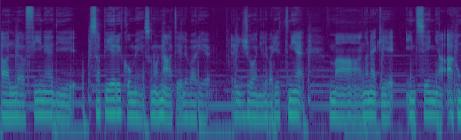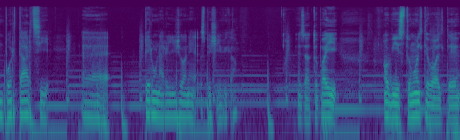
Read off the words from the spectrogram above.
al fine di sapere come sono nate le varie religioni, le varie etnie, ma non è che insegna a comportarsi eh, per una religione specifica. Esatto, poi ho visto molte volte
